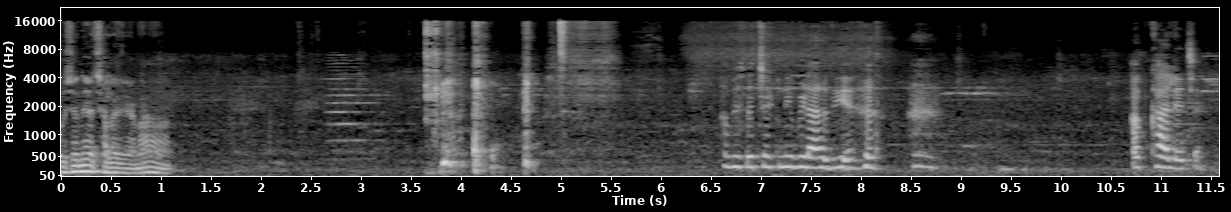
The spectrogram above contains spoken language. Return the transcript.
वैसे नहीं अच्छा लगेगा ना अब इसमें चटनी भी डाल दी है अब खा ले चाहे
